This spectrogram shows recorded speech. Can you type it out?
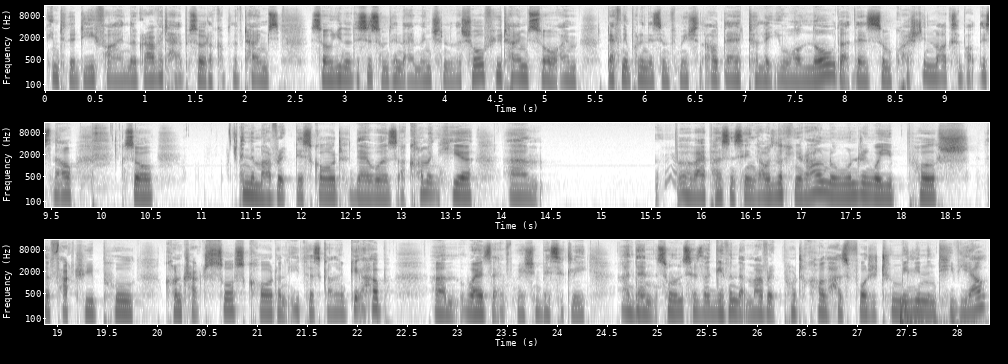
into the DeFi and the Gravita episode a couple of times. So, you know, this is something that I mentioned on the show a few times. So, I'm definitely putting this information out there to let you all know that there's some question marks about this now. So, in the Maverick Discord, there was a comment here um, by a person saying, I was looking around and wondering where you push the factory pool contract source code on Etherscan or GitHub um, where's that information basically? And then someone says that given that Maverick Protocol has 42 million in TVL,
